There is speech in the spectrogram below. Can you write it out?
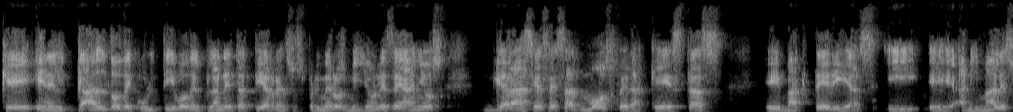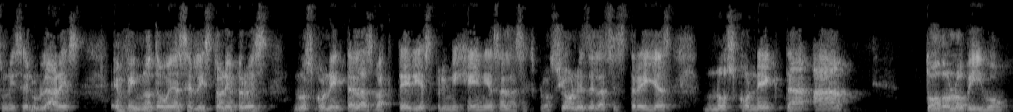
que en el caldo de cultivo del planeta Tierra en sus primeros millones de años, gracias a esa atmósfera que estas eh, bacterias y eh, animales unicelulares, en fin, no te voy a hacer la historia, pero es, nos conecta a las bacterias primigenias, a las explosiones de las estrellas, nos conecta a todo lo vivo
